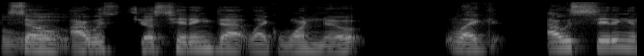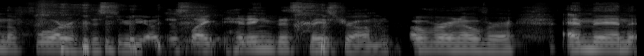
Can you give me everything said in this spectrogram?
Oh, so wow. I was just hitting that like one note, like I was sitting in the floor of the studio, just like hitting this bass drum over and over. And then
